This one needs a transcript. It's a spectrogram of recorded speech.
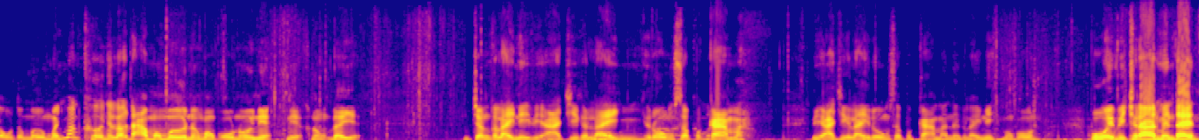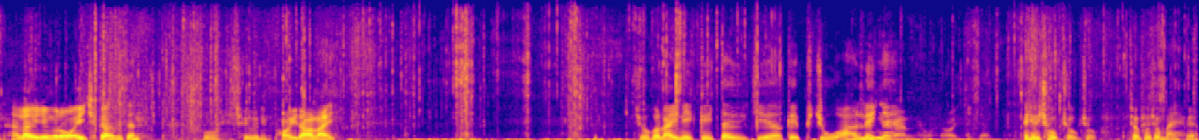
ចូលទៅមើលមិញមិនឃើញឥឡូវដើរមកមើលនឹងបងប្អូនអើយនេះនេះក្នុងដីហ៎អញ្ចឹងកន្លែងនេះវាអាចជាកន្លែងរោងសិប្បកម្មណាវាអាចជាកន្លែងរោងសិប្បកម្មណានៅកន្លែងនេះបងប្អូនព្រោះអីវាច្រើនមែនតើឥឡូវយើងរកអីឆ្កឹះវាសិនអូយឈើនេះផុយដល់ហើយ ជួកន្លែងនេះគេទៅជាគេភ្ជួរអស់លីងណា càn rồi chị chân អីឈប់ឈប់ឈប់ឈប់ឈប់ឈប់បែរបែរ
